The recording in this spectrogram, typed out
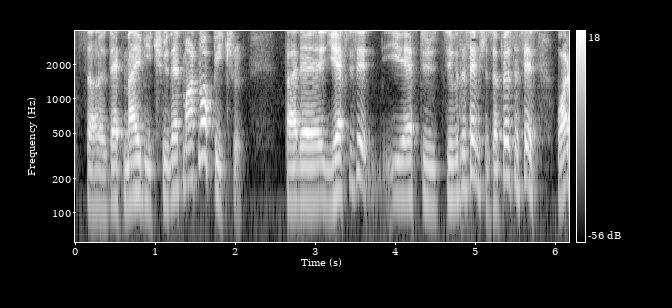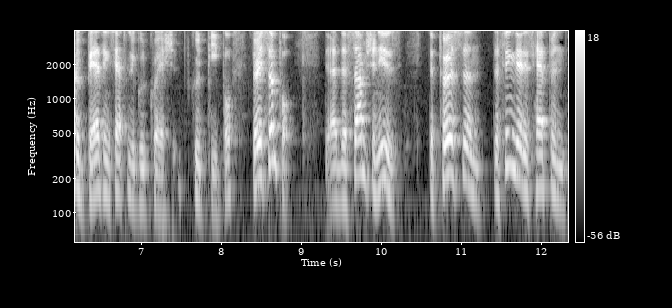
So that may be true, that might not be true. But uh, you have to see, you have to deal with assumptions. So a person says, "Why do bad things happen to good question, good people?" It's very simple. The, the assumption is the person, the thing that has happened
